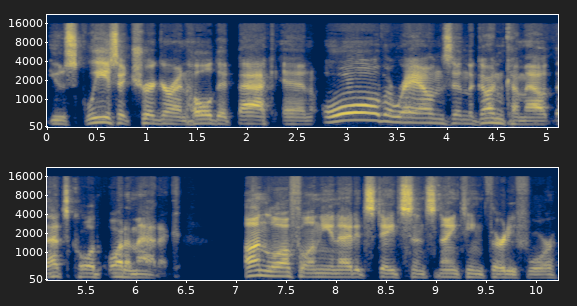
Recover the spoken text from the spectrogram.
You squeeze a trigger and hold it back, and all the rounds in the gun come out. That's called automatic. Unlawful in the United States since 1934,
